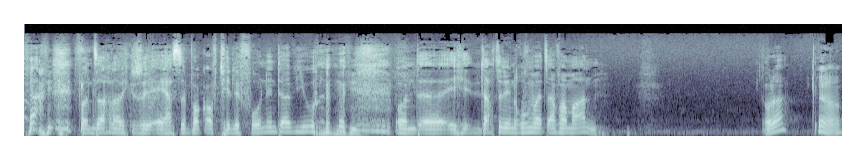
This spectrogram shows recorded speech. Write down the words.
von Sachen, habe ich geschrieben, ey, hast du Bock auf Telefoninterview? Und äh, ich dachte, den rufen wir jetzt einfach mal an. Oder? Ja.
